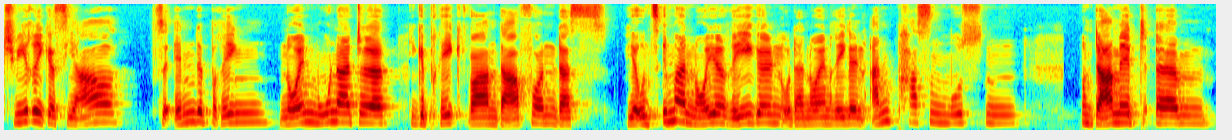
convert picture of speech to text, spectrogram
schwieriges Jahr zu Ende bringen. Neun Monate, die geprägt waren davon, dass wir uns immer neue Regeln oder neuen Regeln anpassen mussten und damit ähm,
